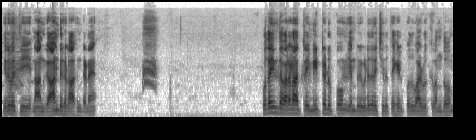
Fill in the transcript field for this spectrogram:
இருபத்தி நான்கு ஆண்டுகள் ஆகின்றன. புதைந்த வரலாற்றை மீட்டெடுப்போம் என்று விடுதலை சிறுத்தைகள் பொதுவாழ்வுக்கு வந்தோம்.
